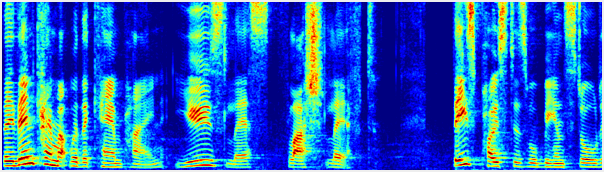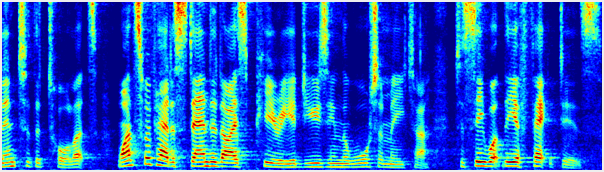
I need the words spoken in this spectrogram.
They then came up with a campaign, Use Less, Flush Left. These posters will be installed into the toilets once we've had a standardised period using the water meter to see what the effect is.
